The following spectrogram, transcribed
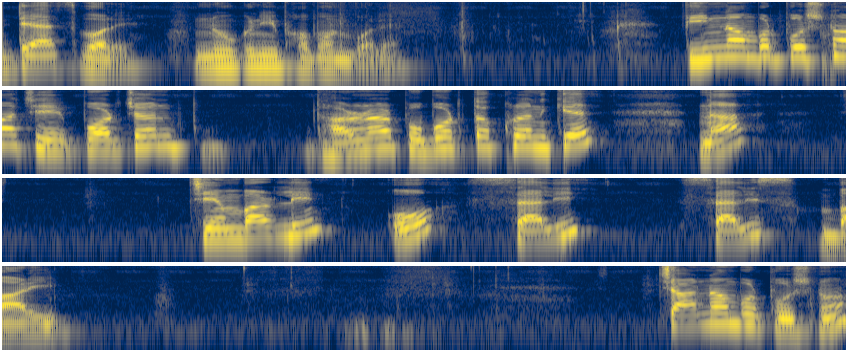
ড্যাশ বলে, নগ্নিভবন বলে। তিন নম্বর প্রশ্ন আছে, পর্যায়ন ধারণার প্রবর্তক হলেন কে? না, চেম্বারলিন ও স্যালি, স্যালিস বাড়ি চার নম্বর প্রশ্ন,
